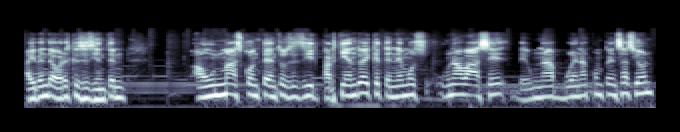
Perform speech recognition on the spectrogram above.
Hay vendedores que se sienten aún más contentos, es decir, partiendo de que tenemos una base de una buena compensación,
